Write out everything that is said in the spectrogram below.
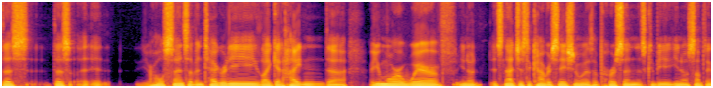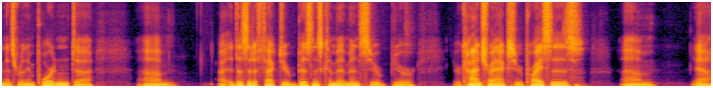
does does it, uh, your whole sense of integrity like get heightened? Uh, are you more aware of you know it's not just a conversation with a person this could be you know something that's really important uh, um, uh, does it affect your business commitments your your your contracts your prices um, yeah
